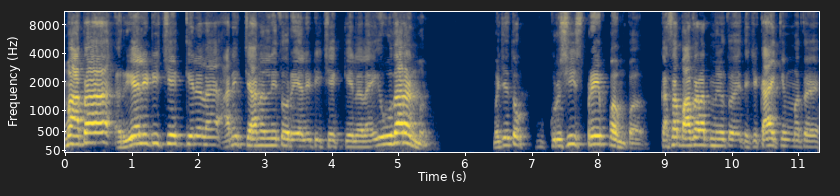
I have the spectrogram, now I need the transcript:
मग आता रियालिटी चेक केलेला आहे अनेक चॅनलने तो रियालिटी चेक केलेला आहे. उदाहरण म्हणून. म्हणजे तो कृषी स्प्रे पंप कसा बाजारात मिळतोय त्याची काय किंमत आहे?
